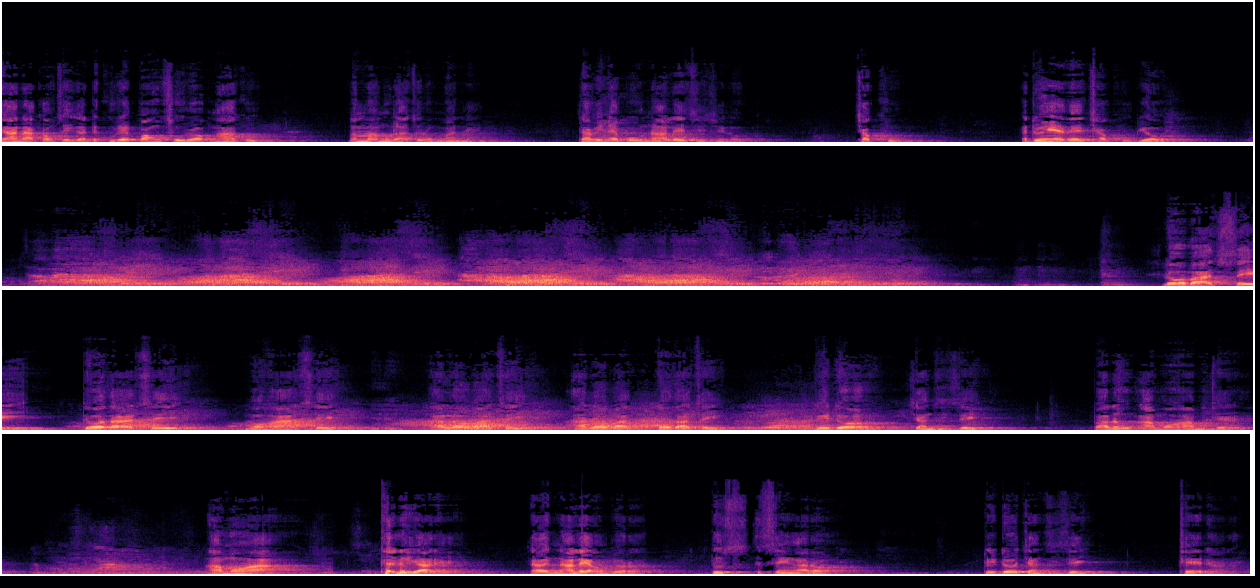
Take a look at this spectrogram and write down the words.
ယာနာကောင်းစိတ်ကတခုတည်းပေါင်းဆိုတော့5ခုမမှန်ဘူးလားဆိုတော့မှန်တယ် ဒါပေမဲ့ပူနားလဲစီခြင်းလို့6ခုအတွင်းရဲ့တဲ့6ခုပြောလောဘစိတ်ဒေါသစိတ်မောဟစိတ်အလောဘစိတ်အလောဘဒေါသစိတ်တွေ့တော့ကြံစီစိတ် ဘာလို့အမောဟမထဲလဲအမောဟထက်လို့ရတယ်ဒါနားလည်အောင်ပြောတာသူအစဉ်ကတော့တွေ့တော့ကြံစီစိတ်ထဲထားတယ်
